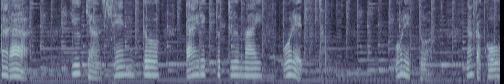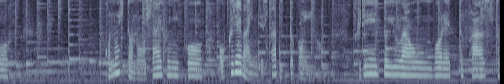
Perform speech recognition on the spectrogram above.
たら You can send direct to my wallet ウォレットなんかこうこの人のお財布にこう送ればいいんですか？ビットコインを。Create your own wallet first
